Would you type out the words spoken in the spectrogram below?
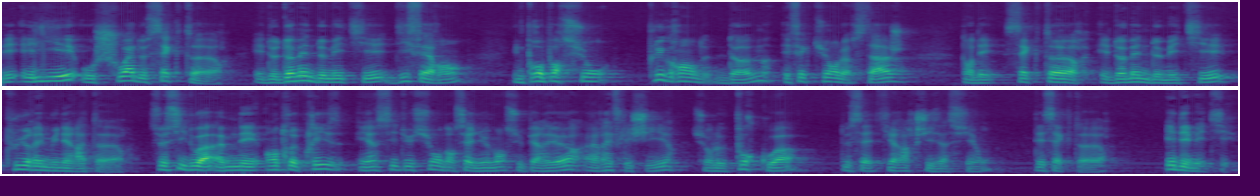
mais est lié au choix de secteurs et de domaines de métiers différents, une proportion plus grande d'hommes effectuant leur stage dans des secteurs et domaines de métiers plus rémunérateurs. Ceci doit amener entreprises et institutions d'enseignement supérieur à réfléchir sur le pourquoi de cette hiérarchisation des secteurs et des métiers.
